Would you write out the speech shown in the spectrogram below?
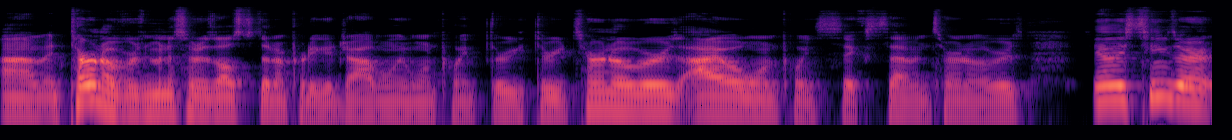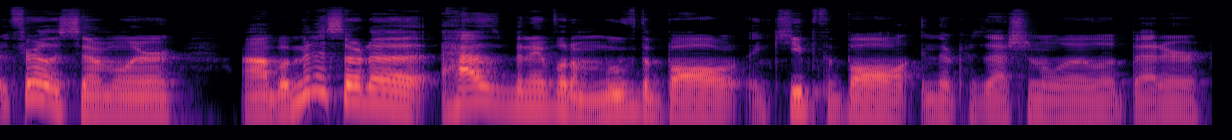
Um, and turnovers, Minnesota's also done a pretty good job, only 1.33 turnovers. Iowa 1.67 turnovers. You know, these teams are fairly similar, uh, but Minnesota has been able to move the ball and keep the ball in their possession a little bit better.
